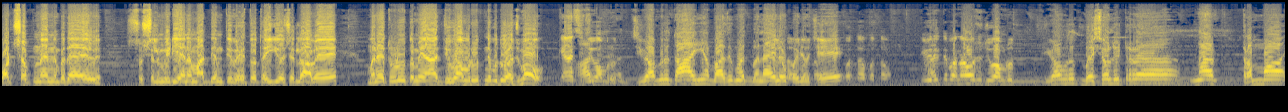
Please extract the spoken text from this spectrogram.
વોટ્સઅપ ને ને બધા સોશિયલ મીડિયાના માધ્યમથી વહેતો થઈ ગયો છે. એટલે હવે મને થોડું તમે આ જીવામૃત ને બધું અજમાવો. ક્યાં છે જીવામૃત? જીવામૃત આ અહીંયા બાજુમાં જ બનાવેલો પડ્યો છે. બતાવો બતાવો. કેવી રીતે બનાવો છો જીવામૃત? જીવામૃત બસો લીટર ના ડ્રમમાં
